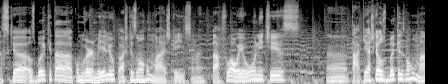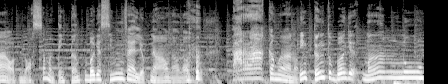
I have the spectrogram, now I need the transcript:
Acho que uh, os bugs que tá como vermelho, eu acho que eles vão arrumar, acho que é isso, né? Tá, full away unities, Uh, tá, aqui acho que é os bugs que eles vão arrumar, ó. Nossa, mano, tem tanto bug assim, velho. Não, não, não. Caraca, mano. Tem tanto bug... Mano...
